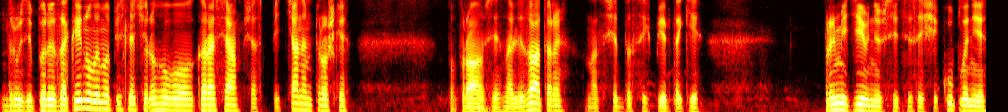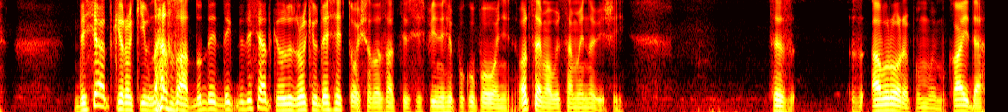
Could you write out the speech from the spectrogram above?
Друзі, перезакинули ми після чергового карася. Зараз підтягнемо трошки. Поправимо сигналізатори. У нас ще до сих пір такі примітивні всі ці ще куплені. Десятки років назад, ну не, десятки, років 10 точно назад ці всі спінінги покуповані. Оце, мабуть, найновіший. Це з, з Аврори, по-моєму, Кайда.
